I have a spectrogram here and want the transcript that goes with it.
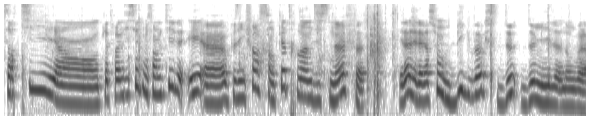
sorti en 97 me semble-t-il et euh, Opposing Force en 99 et là, j'ai la version Big Box de 2000. Donc voilà.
